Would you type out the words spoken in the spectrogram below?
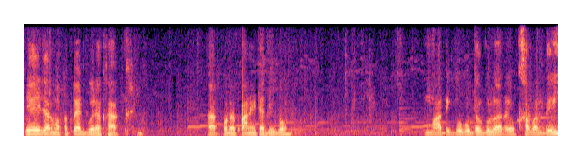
যে যার মতো পেট ভরে খাক। তারপরে পানিটা দিব। মাদি কবুতরগুলার খাবার দিই।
